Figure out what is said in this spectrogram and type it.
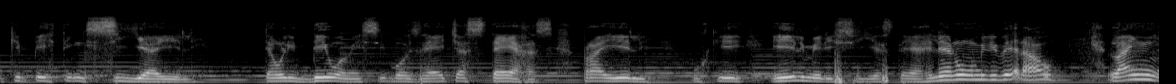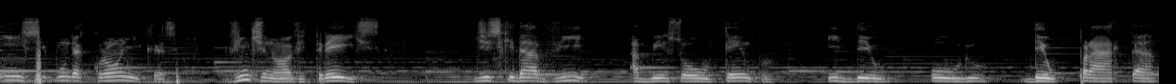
o que pertencia a ele. Então ele deu a Messibosete as terras para ele, porque ele merecia as terras. Ele era um homem liberal. Lá em, em 2 Crônicas 29, 3, diz que Davi abençoou o templo e deu ouro, deu prata,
